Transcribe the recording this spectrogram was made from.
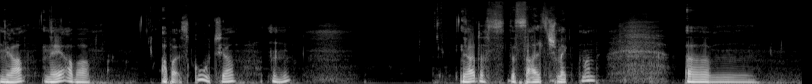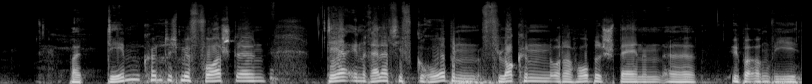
Ja, nee, aber, aber ist gut, ja. Mhm. Ja, das, das Salz schmeckt man. Ähm, bei dem könnte ich mir vorstellen, der in relativ groben Flocken oder Hobelspänen äh, über irgendwie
